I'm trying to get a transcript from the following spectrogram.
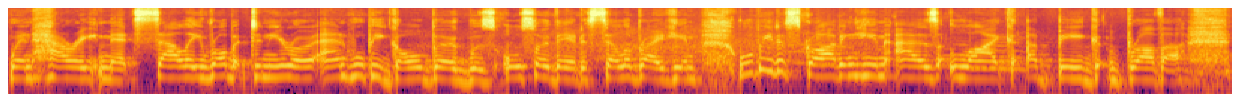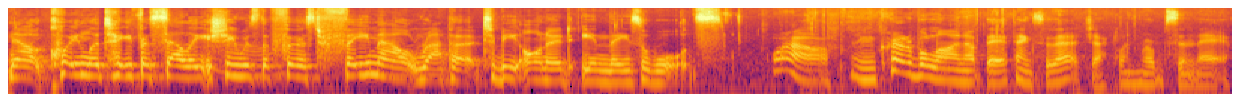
When Harry Met Sally. Robert De Niro and Whoopi Goldberg was also there to celebrate him, we'll be describing him as like a big brother. Now, Queen Latifah Sally, she was the first female rapper to be honoured in these awards. Wow, incredible lineup there. Thanks for that, Jacqueline Robson there.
